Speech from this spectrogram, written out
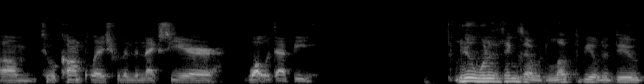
um, to accomplish within the next year, what would that be? You know, one of the things I would love to be able to do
